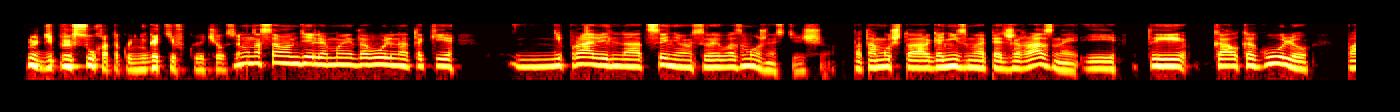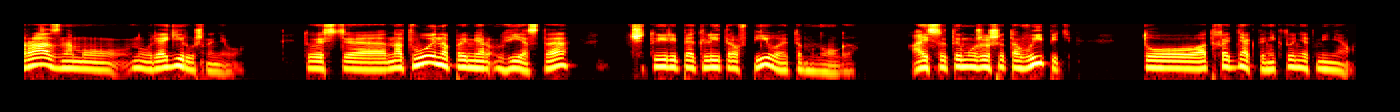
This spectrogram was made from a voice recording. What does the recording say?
ну, депрессуха такой, негатив включился. Ну, на самом деле мы довольно-таки неправильно оцениваем свои возможности еще. Потому что организмы, опять же, разные, и ты к алкоголю по-разному ну, реагируешь на него. То есть э, на твой, например, вес, да, 4-5 литров пива это много. А если ты можешь это выпить, то отходняк-то никто не отменял.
